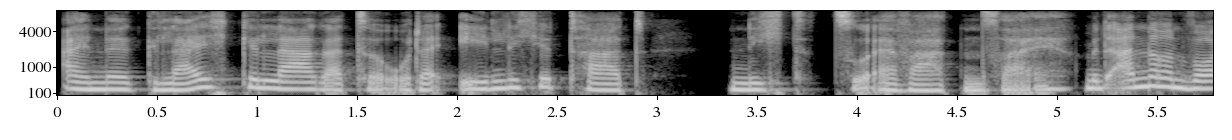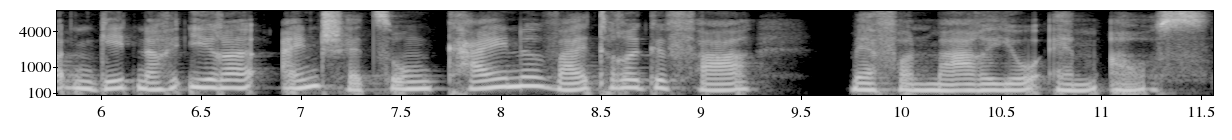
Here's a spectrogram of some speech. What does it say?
eine gleichgelagerte oder ähnliche Tat nicht zu erwarten sei. Mit anderen Worten geht nach ihrer Einschätzung keine weitere Gefahr mehr von Mario M aus.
